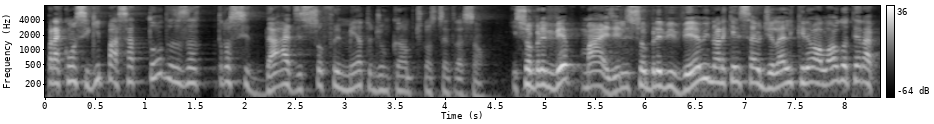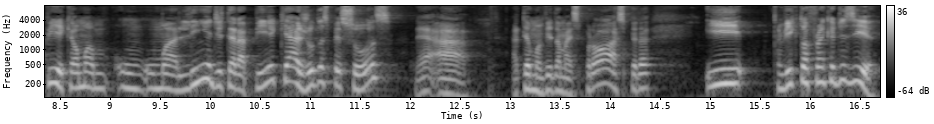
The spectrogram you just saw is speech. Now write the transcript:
para conseguir passar todas as atrocidades e sofrimento de um campo de concentração. E sobreviver mais. Ele sobreviveu e na hora que ele saiu de lá, ele criou a logoterapia, que é uma, um, uma linha de terapia que ajuda as pessoas né, a, a ter uma vida mais próspera. E Victor Frankl dizia:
